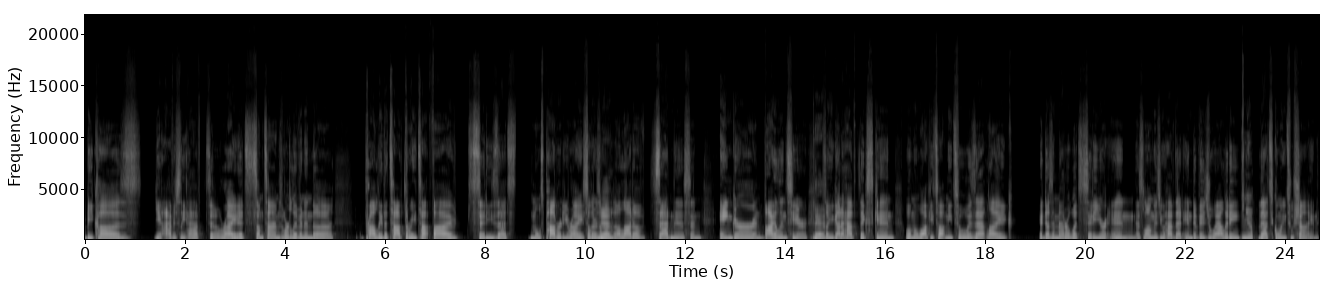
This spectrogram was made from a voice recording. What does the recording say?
because yeah i obviously have to right it's sometimes we're living in the probably the top three top five cities that's most poverty right so there's Yeah. a, a lot of sadness and anger and violence here Yeah. so you got to have thick skin what milwaukee taught me too is that like it doesn't matter what city you're in as long as you have that individuality Yep. that's going to shine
